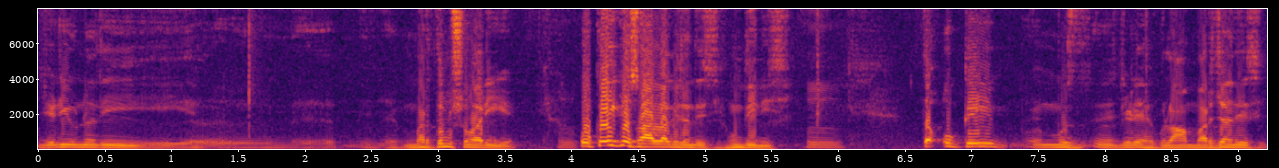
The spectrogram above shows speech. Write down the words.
ਜਿਹੜੀ ਉਹਨਾਂ ਦੀ ਮਰਦਮਸ਼ੁਮਾਰੀ ਹੈ। ਉਹ ਕਈ ਕਈ ਸਾਲ ਲੱਗ ਜਾਂਦੀ ਸੀ ਹੁੰਦੀ ਨਹੀਂ ਸੀ। ਤਾਂ ਉਹ ਕਈ ਜਿਹੜੇ ਗੁਲਾਮ ਮਰ ਜਾਂਦੇ ਸੀ।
